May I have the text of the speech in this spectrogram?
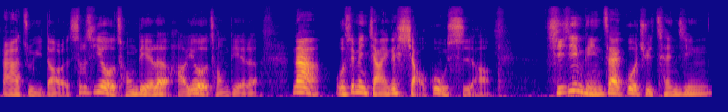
大家注意到了，是不是又有重叠了？好，又有重叠了。那我顺便讲一个小故事哈，习近平在过去曾经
